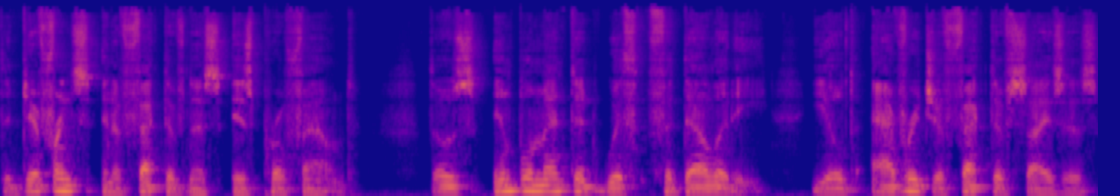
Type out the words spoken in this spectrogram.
the difference in effectiveness is profound. Those implemented with fidelity yield average effective sizes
